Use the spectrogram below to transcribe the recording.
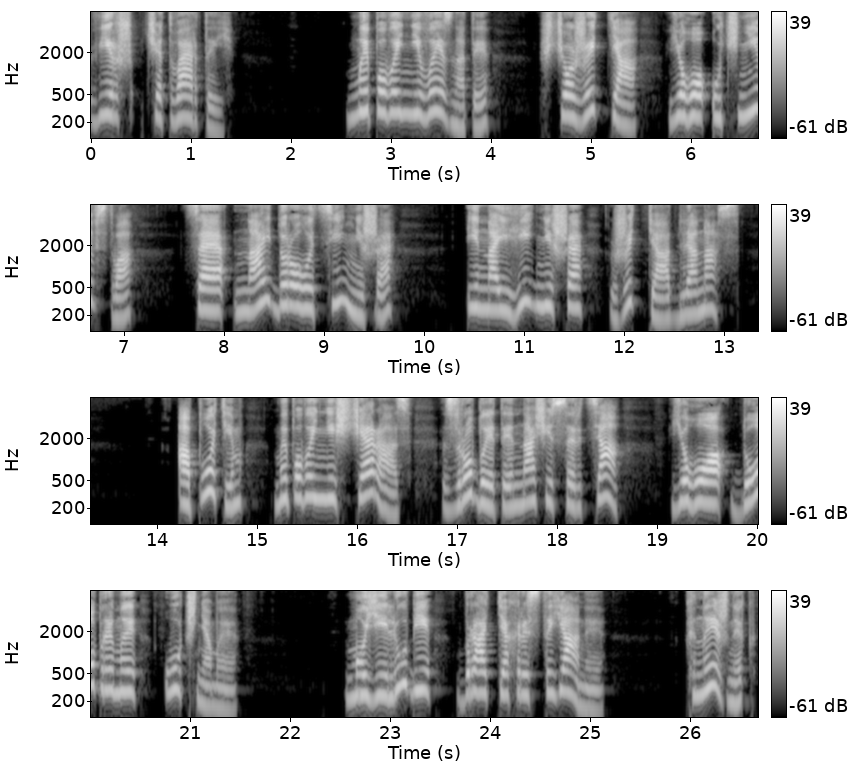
вірш 4. Ми повинні визнати, що життя Його учнівства це найдорогоцінніше і найгідніше життя для нас. А потім ми повинні ще раз зробити наші серця Його добрими учнями. Мої любі браття християни, книжник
